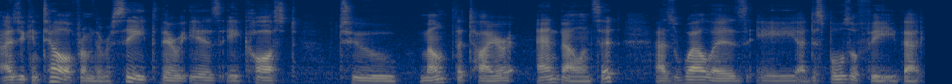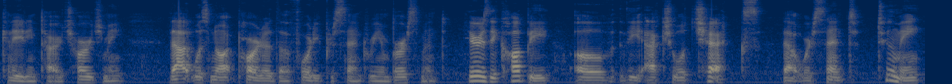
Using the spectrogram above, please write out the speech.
As you can tell from the receipt, there is a cost to mount the tire and balance it, as well as a, a disposal fee that Canadian Tire charged me. That was not part of the 40% reimbursement. Here is a copy of the actual checks that were sent to me.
